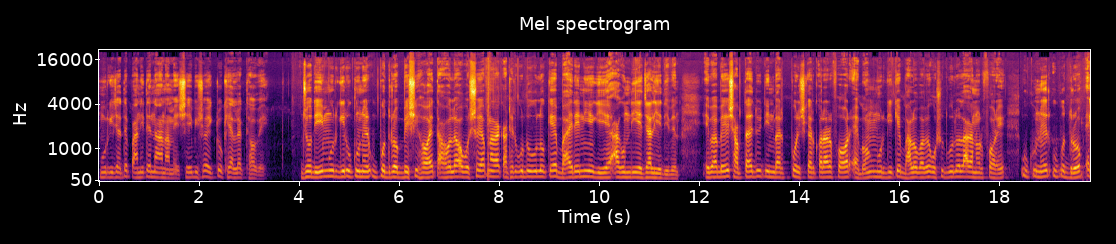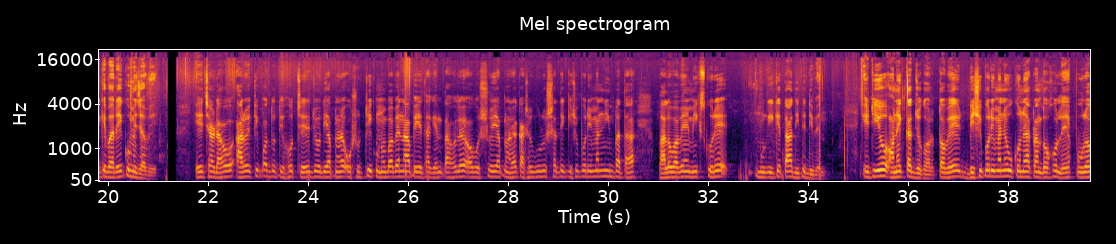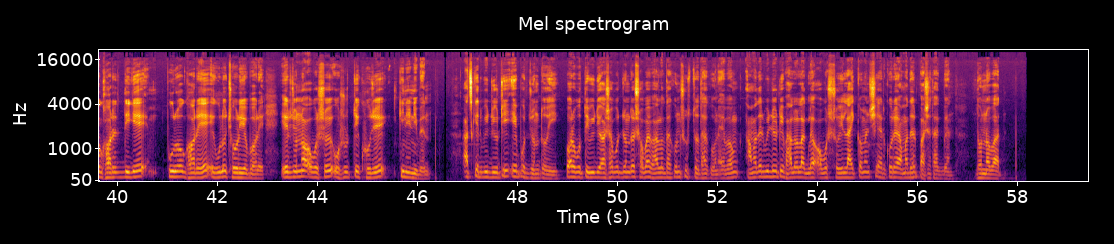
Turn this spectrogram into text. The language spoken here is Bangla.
মুরগি যাতে পানিতে না নামে সেই বিষয়ে একটু খেয়াল রাখতে হবে। যদি মুরগির উকুনের উপদ্রব বেশি হয়, তাহলে অবশ্যই আপনারা কাঠের গুঁড়োগুলোকে বাইরে নিয়ে গিয়ে আগুন দিয়ে জ্বালিয়ে দিবেন। এভাবে সপ্তাহে দুই, তিনবার পরিষ্কার করার পর এবং মুরগিকে ভালোভাবে ওষুধগুলো লাগানোর পরে উকুনের উপদ্রব একেবারেই কমে যাবে। এছাড়াও আরও একটি পদ্ধতি হচ্ছে যদি আপনারা ওষুধটি কোনোভাবে না পেয়ে থাকেন, তাহলে অবশ্যই আপনারা কাঠের গুঁড়োর সাথে কিছু পরিমাণ নিম পাতা ভালোভাবে মিক্স করে মুরগিকে তা দিতে দিবেন। এটিও অনেক কার্যকর, তবে বেশি পরিমাণে উকুনে আক্রান্ত হলে পুরো ঘরের দিকে পুরো ঘরে এগুলো ছড়িয়ে পড়ে। এর জন্য অবশ্যই ওষুধটি খুঁজে কিনে নেবেন। আজকের ভিডিওটি এ পর্যন্তই। পরবর্তী ভিডিও আসা পর্যন্ত সবাই ভালো থাকুন, সুস্থ থাকুন এবং আমাদের ভিডিওটি ভালো লাগলে অবশ্যই লাইক, কমেন্ট, শেয়ার করে আমাদের পাশে থাকবেন। ধন্যবাদ।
